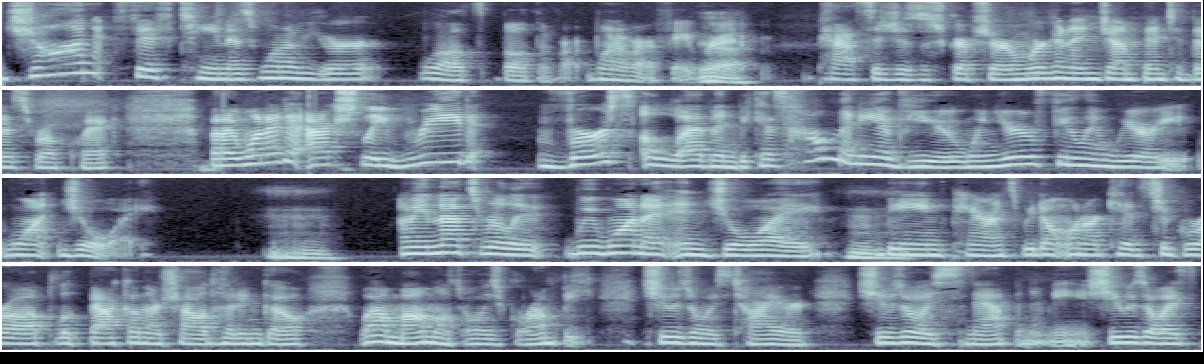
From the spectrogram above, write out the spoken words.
John 15 is one of your well, it's both of our one of our favorite Yeah. passages of scripture, and we're going to jump into this real quick. But I wanted to actually read verse 11, because how many of you, when you're feeling weary, want joy? Mm-hmm. I mean, that's really, we want to enjoy mm-hmm. being parents. We don't want our kids to grow up, look back on their childhood and go, wow, mom was always grumpy. She was always tired. She was always snapping at me. She was always,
